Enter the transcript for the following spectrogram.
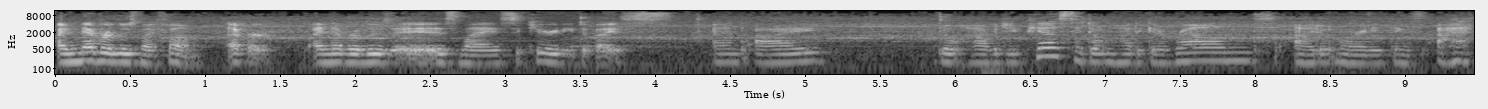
I never lose my phone, ever. I never lose it. It is my security device. And I don't have a GPS. I don't know how to get around. I don't know where anything's at.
